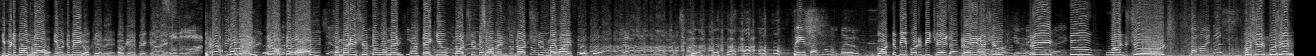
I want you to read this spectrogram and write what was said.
Give me the bomb now. Give it to me. Go get it. Go get it, big guy. Woman, drop the bomb. Somebody shoot the woman or take you. Don't shoot the woman. Do not shoot my wife. Please, I want to live. Go to B for beaches. Ready to shoot. Three, two, one, shoot. Behind us? Push in, push in,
